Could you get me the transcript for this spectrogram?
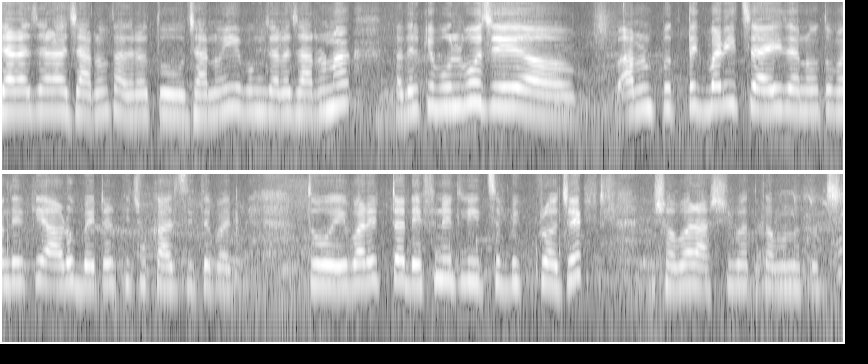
যারা যারা জানো তারা তো জানোই এবং যারা জানো না তাদেরকে বলব যে আহ, আমি প্রত্যেকবারই চাই যেন তোমাদেরকে আরও বেটার কিছু কাজ দিতে পারি। তো এবারেরটা definitely it's a big project সবার আশীর্বাদ কামনা করছি।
